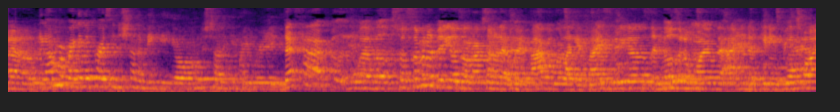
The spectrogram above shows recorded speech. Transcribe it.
well. Like Um, I'm a regular person just trying to make it, y'all. I'm just trying to get my bread. that's how I feel as well. But so some of the videos on my channel that went viral were like advice videos, and those are the ones that I end up getting reached on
